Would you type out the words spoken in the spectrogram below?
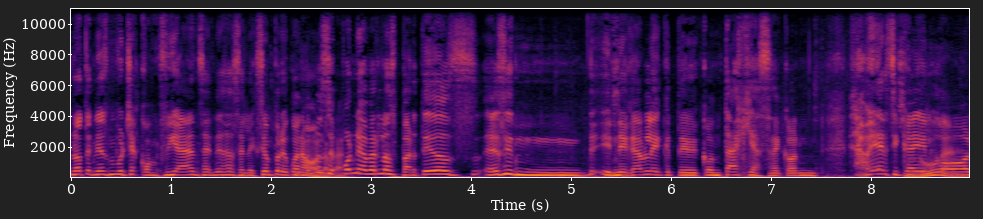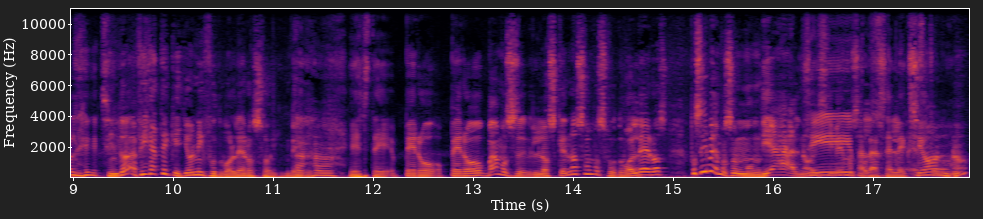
no tenías mucha confianza en esa selección, pero cuando uno se pone a ver los partidos es innegable que te contagias eh, con a ver si cae el gol. Sin duda, fíjate que yo ni futbolero soy, este, pero pero vamos, los que no somos futboleros, pues sí vemos un mundial, ¿no? y sí vemos a la selección, ¿no?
